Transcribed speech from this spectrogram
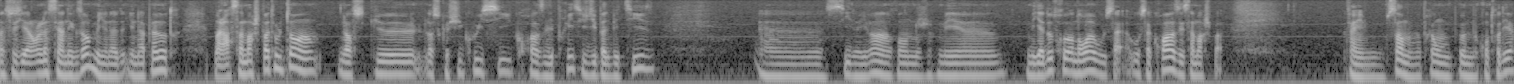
associe. Alors là c'est un exemple, mais il y en a, y en a plein d'autres. Bon, alors ça marche pas tout le temps. Hein. Lorsque, lorsque Chikou ici croise les prix, si je dis pas de bêtises, euh, s'il doit y avoir un range, mais euh, mais il y a d'autres endroits où ça, où ça croise et ça marche pas. Enfin il me semble, après on peut me contredire.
